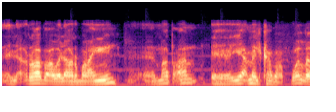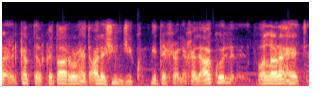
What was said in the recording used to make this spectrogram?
الرابع والأربعين مطعم يعمل كباب. والله ركبت القطار ورحت على شينجيكو. قلت خلي خلي آكل. والله رحت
